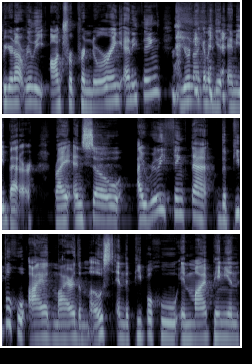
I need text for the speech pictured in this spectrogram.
but you're not really entrepreneuring anything, you're not going to get any better, right? And so I really think that the people who I admire the most and the people who, in my opinion,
